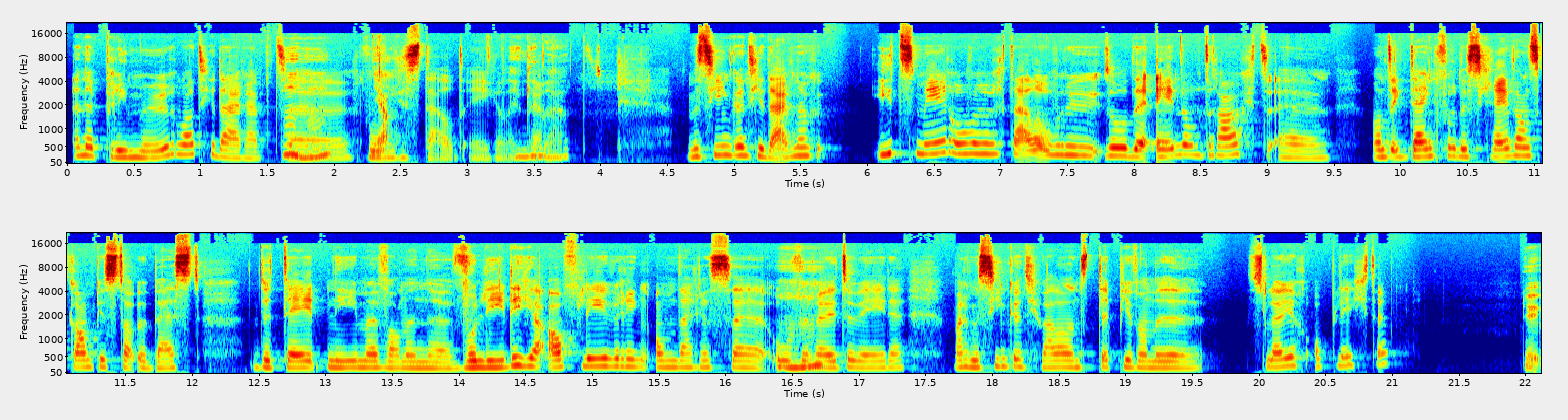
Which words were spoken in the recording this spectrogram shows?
een primeur wat je daar hebt eh, Mhm. Ja. voorgesteld eigenlijk. hè. Misschien kun je daar nog iets meer over vertellen, over uw, zo de eindopdracht. Eh, Want ik denk voor de schrijfdanskampjes dat we best de tijd nemen van een uh, volledige aflevering om daar eens uh, over Mhm. uit te wijden. Maar misschien kunt je wel al een tipje van de sluier oplichten. Nu,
